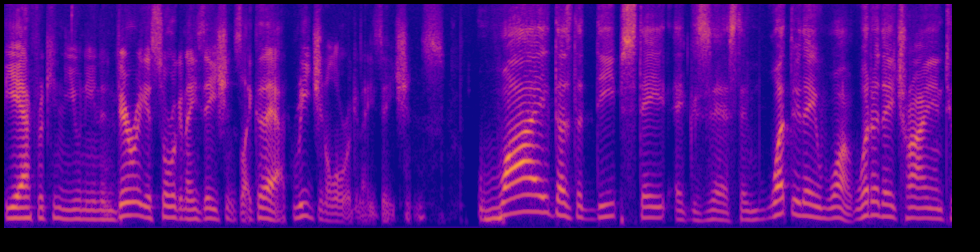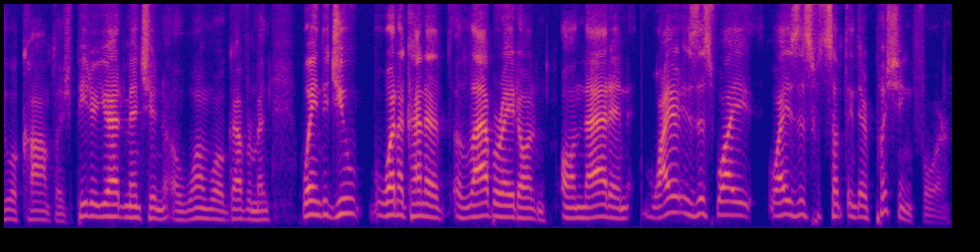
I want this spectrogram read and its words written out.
the African Union, and various organizations like that, regional organizations. Why does the deep state exist and what do they want? What are they trying to accomplish? Peter, you had mentioned a one world government. Wayne, did you want to kind of elaborate on on that and why is this why why is this something they're pushing for?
